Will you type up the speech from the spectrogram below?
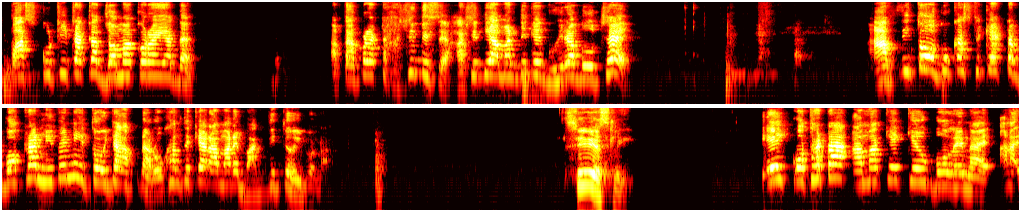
পাঁচ কোটি টাকা জমা করাইয়া দেন। আর তারপর একটা হাসি দিছে, হাসি দিয়ে আমার দিকে ঘুরা বলছে আপনি তো অগো কাছ থেকে একটা বকরা নিবেনই তো ওইটা আপনার। ওখান থেকে আর আমারে ভাগ দিতে হইব না। সিরিয়াসলি এই কথাটা আমাকে কেউ বলে নাই। I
